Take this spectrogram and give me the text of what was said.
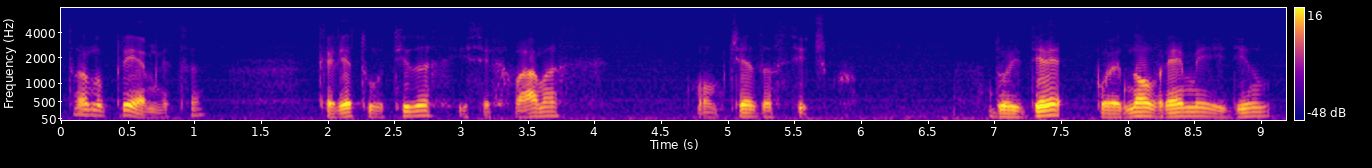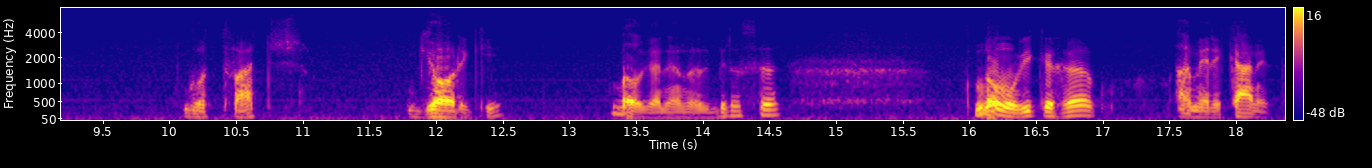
страноприемница, където отидах и се хванах момче за всичко. Дойде по едно време един готвач, Георги, българин разбира се, но му викаха американец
